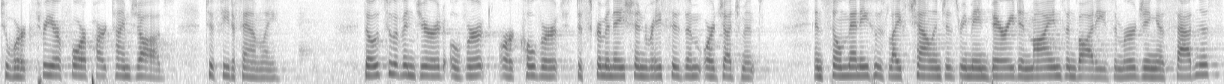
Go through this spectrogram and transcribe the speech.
to work three or four part-time jobs to feed a family. Those who have endured overt or covert discrimination, racism, or judgment. And so many whose life challenges remain buried in minds and bodies, emerging as sadness,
